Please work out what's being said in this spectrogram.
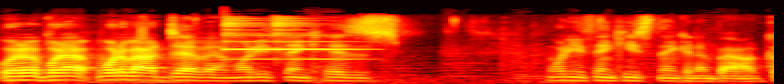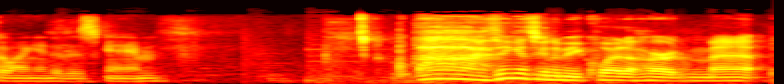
What, what, what about DevM? What do you think his? What do you think he's thinking about going into this game? Ah, I think it's going to be quite a hard map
